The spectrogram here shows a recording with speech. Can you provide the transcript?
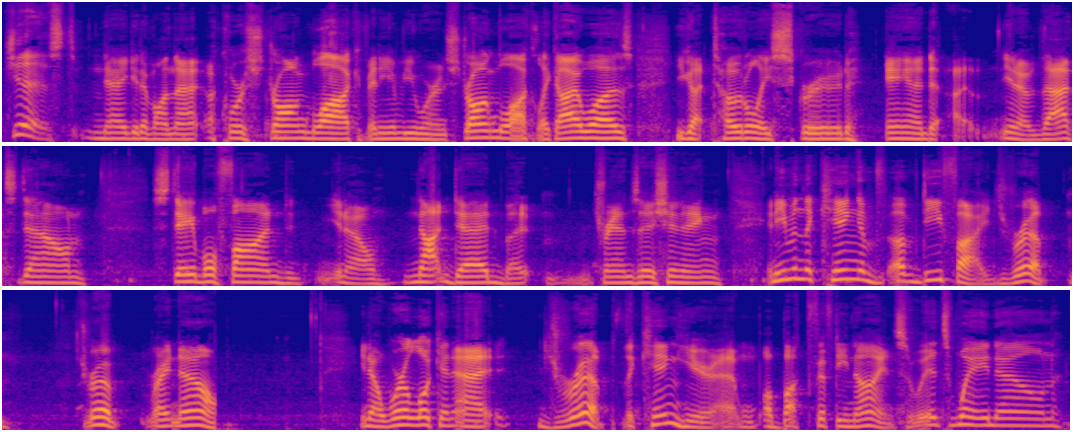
Just negative on that. Of course, StrongBlock. If any of you were in StrongBlock like I was, you got totally screwed. And uh, you know that's down StableFund, you know, not dead, but transitioning. And even the king of, of DeFi, Drip. Drip, right now. You know, we're looking at Drip, the king here, at a buck 59. So it's way down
